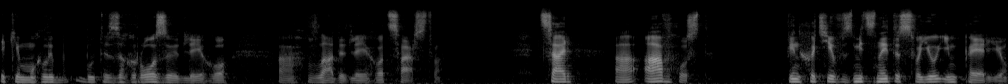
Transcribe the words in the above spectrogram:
які могли б бути загрозою для його а, влади, для його царства. Цар а, Август, він хотів зміцнити свою імперію,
